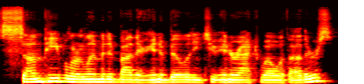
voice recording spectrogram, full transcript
Some people are limited by their inability to interact well with others.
